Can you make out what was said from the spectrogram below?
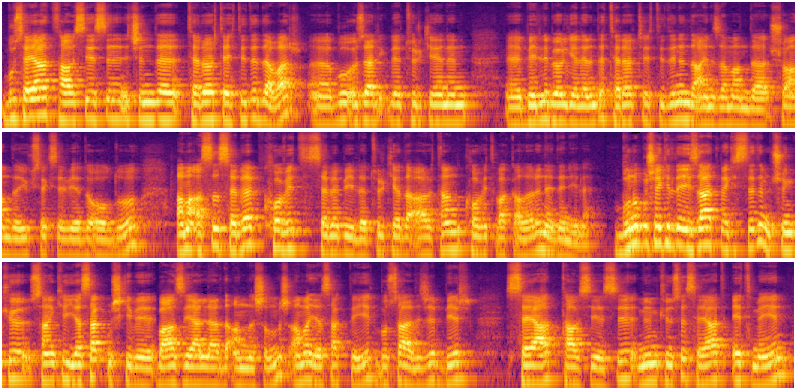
Bu seyahat tavsiyesinin içinde terör tehdidi de var. Ee, bu özellikle Türkiye'nin e, belli bölgelerinde terör tehdidinin de aynı zamanda şu anda yüksek seviyede olduğu. Ama asıl sebep Covid sebebiyle, Türkiye'de artan Covid vakaları nedeniyle. Bunu bu şekilde izah etmek istedim çünkü sanki yasakmış gibi bazı yerlerde anlaşılmış ama yasak değil. Bu sadece bir seyahat tavsiyesi. Mümkünse seyahat etmeyin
